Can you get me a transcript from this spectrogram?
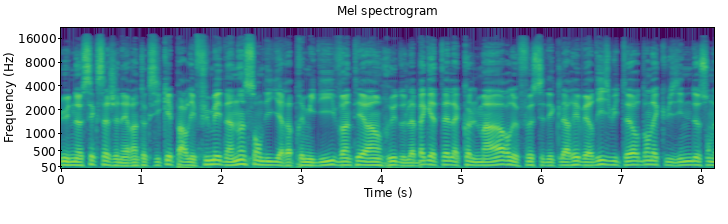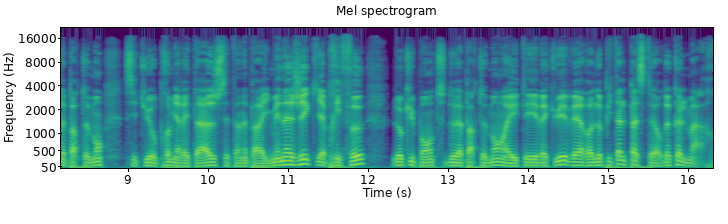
Une sexagénaire intoxiquée par les fumées d'un incendie hier après-midi, 21 rue de la Bagatelle à Colmar. Le feu s'est déclaré vers 18h dans la cuisine de son appartement situé au premier étage. C'est un appareil ménager qui a pris feu. L'occupante de l'appartement a été évacuée vers l'hôpital Pasteur de Colmar.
